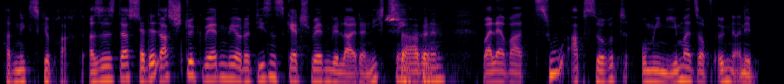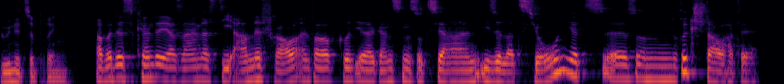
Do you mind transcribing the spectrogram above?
Hat nichts gebracht. Also das, ja, das, das, Stück werden wir oder diesen Sketch werden wir leider nicht sehen schade. können, weil er war zu absurd, um ihn jemals auf irgendeine Bühne zu bringen. Aber das könnte ja sein, dass die arme Frau einfach aufgrund ihrer ganzen sozialen Isolation jetzt äh, so einen Rückstau hatte.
